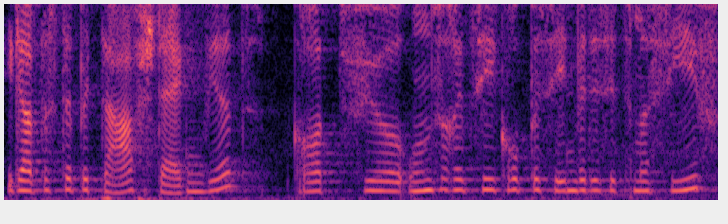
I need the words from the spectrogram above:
Ich glaube, dass der Bedarf steigen wird. Gerade für unsere Zielgruppe sehen wir das jetzt massiv,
